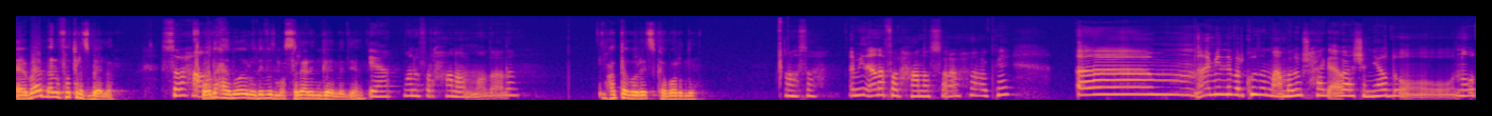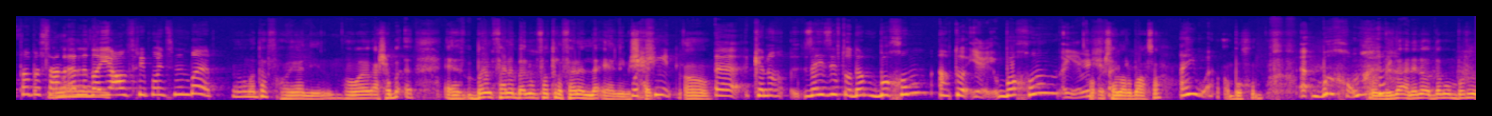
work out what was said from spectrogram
آه بقى بقاله فترة زبالة. الصراحة آه. واضح إن نوير وديفيد مقصرين عليهم جامد يعني. يا وأنا فرحانة بالموضوع ده. وحتى جوريتسكا برضه. آه صح. أمين أنا فرحانة الصراحة okay. أم... امين ليفركوزن ما عملوش حاجة قوي عشان ياخدوا نقطة بس على الأقل ضيعوا 3 points من بايرن. هو دفعوا يعني هو عشان آه، بايرن فعلا بقى لهم فترة فعلا لا يعني مش وحشين. حلو آه. آه كانوا زي زفت قدام بوخم أو. يعني بوخم يعني مش أربعة صح؟ أيوه. آه، بوخم. آه، بوخم. مش ده علينا قدامهم برضه؟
